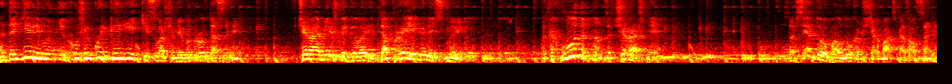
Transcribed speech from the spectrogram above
«Надоели вы мне хуже горькой редьки с вашими выкрутасами!» Вчера Мишка говорит, допрыгались мы. А как ловят нам за вчерашнее? «Совсем ты упал духом, Щербак», — сказал Саня.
